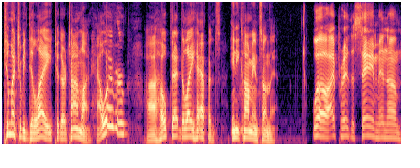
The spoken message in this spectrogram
too much of a delay to their timeline. However, I hope that delay happens. Any comments on that? Well, I pray the same, and um,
